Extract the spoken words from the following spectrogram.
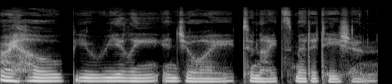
I hope you really enjoy tonight's meditation.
